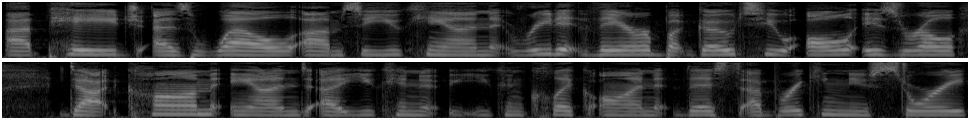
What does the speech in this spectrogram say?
uh, page as well, um, so you can read it there. But go to allisrael.com and uh, you can you can click on this uh, breaking news story.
